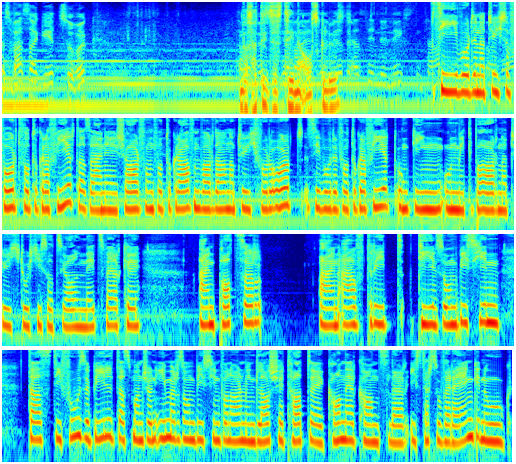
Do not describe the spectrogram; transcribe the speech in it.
Das Wasser geht zurück. Was hat diese Szene ausgelöst? Sie wurde natürlich sofort fotografiert, also eine Schar von Fotografen war da natürlich vor Ort. Sie wurde fotografiert und ging unmittelbar natürlich durch die sozialen Netzwerke. Ein Patzer, ein Auftritt, die so ein bisschen das diffuse Bild, das man schon immer so ein bisschen von Armin Laschet hatte, kann er Kanzler, ist er souverän genug,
